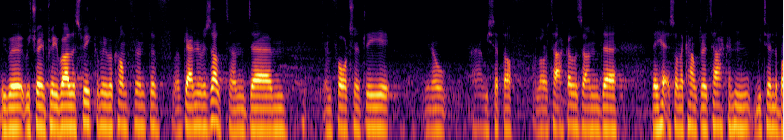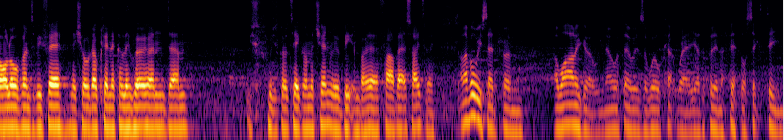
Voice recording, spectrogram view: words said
we were we trained pretty well this week and we were confident of, of getting a result and um, unfortunately you know uh, we set off a lot of tackles and uh, they hit us on the counter attack and we turned the ball over and to be fair they showed how clinical they were and um, we just, we just got to take it on the chin we were beaten by a far better side today and I've always said from a while ago you know if there was a World Cup where you had to put in a fifth or sixth team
